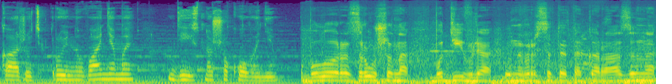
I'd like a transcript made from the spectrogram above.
кажуть, руйнуваннями дійсно шоковані. Було розрушена будівля університету Каразина,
